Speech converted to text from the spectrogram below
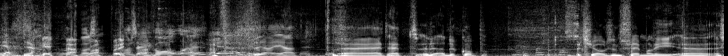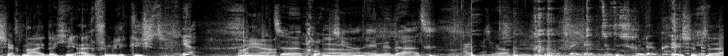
Ja, ja. Was, was even hollen, hè? Ja, ja. ja. Uh, het, het, de, de, kop Chosen Family uh, zegt mij dat je je eigen familie kiest. Ja. Oh, ja. Dat uh, klopt, uh, ja, inderdaad. Dankjewel. Twee levens, het is geluk. Is het, uh,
